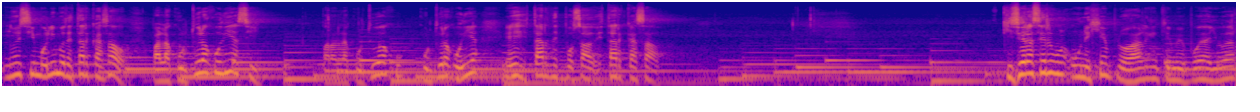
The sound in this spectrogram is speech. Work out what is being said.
no es simbolismo de estar casado. Para la cultura judía sí para la cultura, cultura judía es estar desposado, estar casado. Quisiera hacer un, ejemplo a alguien que me pueda ayudar.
